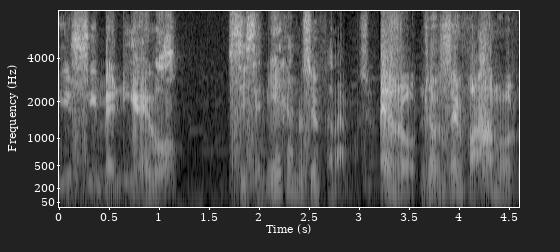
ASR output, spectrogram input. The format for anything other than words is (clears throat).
¿Y si me niego? Si se niega, nos enfadamos. Eso, nos enfadamos.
